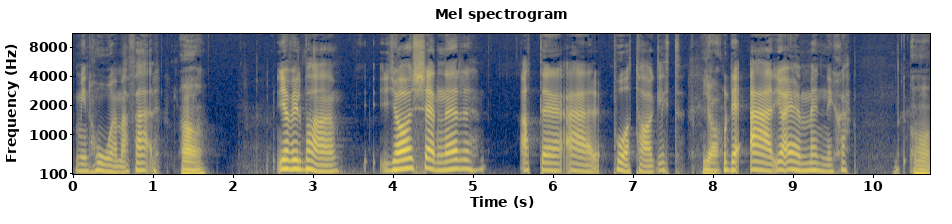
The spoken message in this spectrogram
min hm affär Ja, Jag vill bara, jag känner att det är påtagligt ja. och det är, jag är en människa. Åh,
